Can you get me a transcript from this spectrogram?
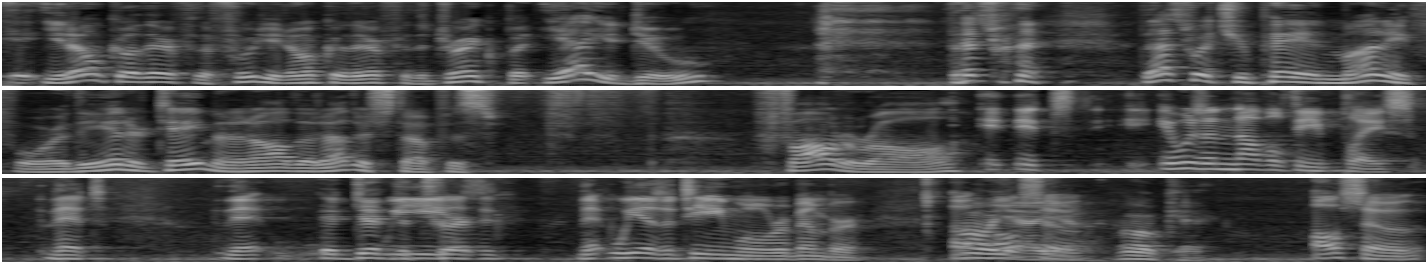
you don't go there for the food, you don't go there for the drink, but yeah, you do. That's what that's what you're paying money for. The entertainment and all that other stuff is falderall. It, it's it was a novelty place that that It did the we as a, trick. that we as a team will remember. Uh, Oh yeah, also, yeah. Okay. Also,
